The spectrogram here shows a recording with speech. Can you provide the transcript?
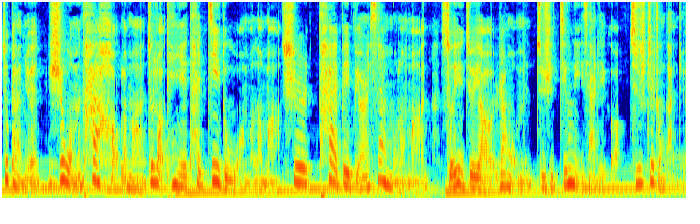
就感觉是我们太好了吗？就老天爷太嫉妒我们了吗？是太被别人羡慕了吗？所以就要让我们就是经历一下这个，其实这种感觉。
